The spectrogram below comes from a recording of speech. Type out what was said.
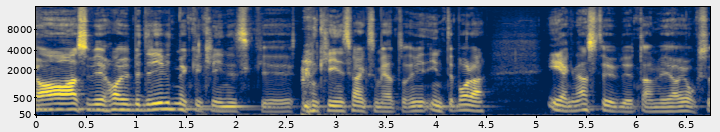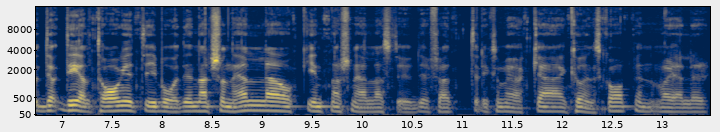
Ja, alltså vi har ju bedrivit mycket klinisk, eh, klinisk verksamhet och inte bara egna studier utan vi har ju också deltagit i både nationella och internationella studier för att liksom öka kunskapen vad gäller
